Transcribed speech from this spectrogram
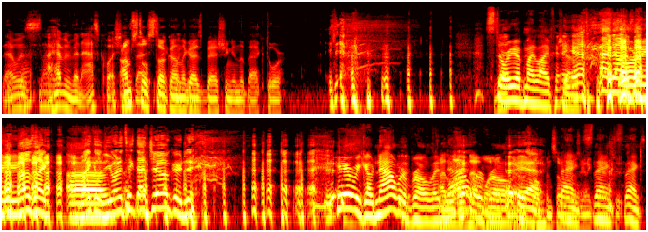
that was. not- I haven't been asked questions. I'm still that- stuck that on the quickly. guys bashing in the back door. story of my life, Joe. Yeah, I, know. I was like, Story Michael, do um, you want to take that joke or? Do- Here we go. Now we're rolling. I now love we're one. rolling. there. I was Yeah. hoping Thanks, was gonna thanks, it. thanks.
